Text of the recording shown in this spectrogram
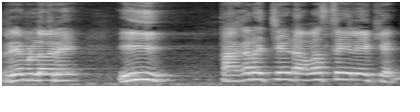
പ്രിയമുള്ളവരെ ഈ തകർച്ചയുടെ അവസ്ഥയിലേക്ക്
